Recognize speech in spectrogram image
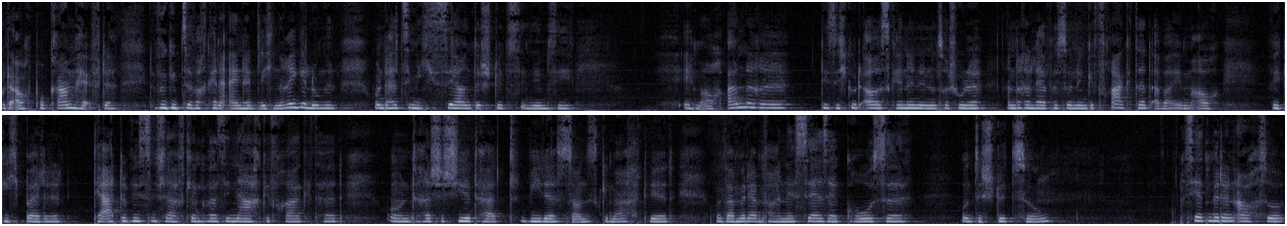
oder auch Programmhefte. Dafür gibt es einfach keine einheitlichen Regelungen und da hat sie mich sehr unterstützt, indem sie eben auch andere, die sich gut auskennen in unserer Schule, andere Lehrpersonen gefragt hat, aber eben auch wirklich bei den Theaterwissenschaftlern quasi nachgefragt hat und recherchiert hat, wie das sonst gemacht wird und war mir einfach eine sehr, sehr große Unterstützung. Sie hat mir dann auch so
